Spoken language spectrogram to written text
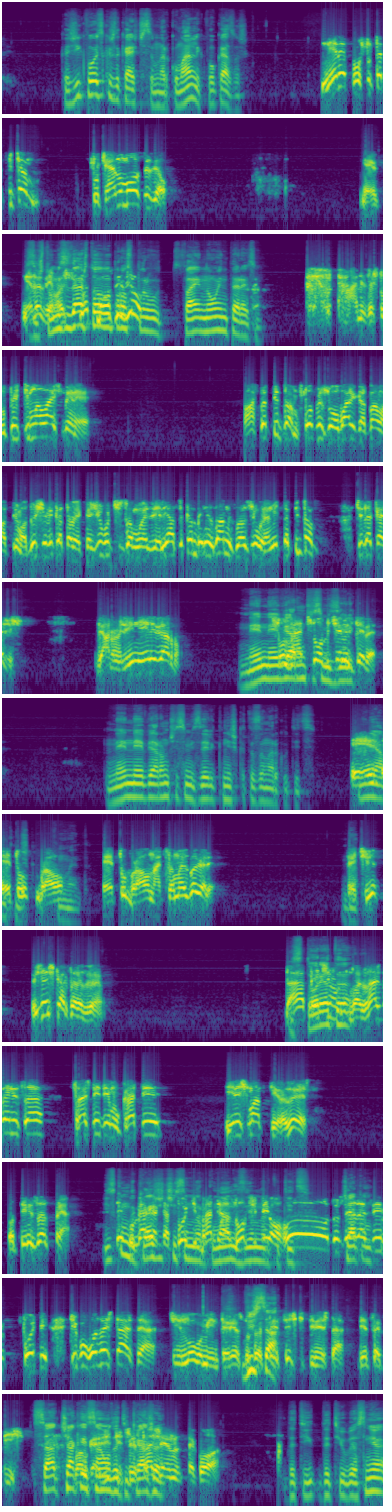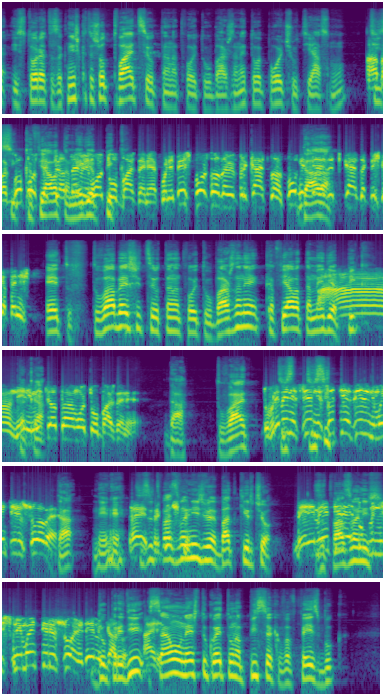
Кажи, какво искаш да кажеш, че съм наркоман ли? Какво казваш? Не бе, просто те питам. Случайно мога да се взел. Не, не да Защо ми вземаш, задаваш този да въпрос първо? Това е много интересно. Ами защото и ти малаеш мене. Аз те питам, защото ми се обадиха двама, трима. Души викат, бе, кажи го, че съм му взели. Аз викам, бе, не знам, не съм сигурен. Ми те питам. Ти да кажеш. Вярно ли, не е ли вярно? Не, не е Що вярно, значи, че че взели... тебе. Не, не е вярно, че са ми взели книжката за наркотици. Е, Нямам ето, браво. Ето, браво, значи са ме излагали. Да. Вече, виждаш как се разберем. Да, Историята- Историята... възраждани са страшни демократи или шматки, разбираш. От ти не са спря. Искам да кажа, че съм наркоман и взимам наркотици. О, до сега Чакам. си, твоите... Ти кого защитаваш сега? Че много ми е интересно. Виж с сега. тези всичките неща, деца биш. Сега чакай само да ти кажа, да ти, да ти обясня историята за книжката, защото това е целта на твоето обаждане. То е повече от ясно. Ти Ама си кафявата моето пик. обаждане. Ако не беше почнал да ми прикажеш на сводни, Да, да, да. ти кажеш за книжката нищо. Ето, това беше целта на твоето обаждане. Кафявата медиа пик. Не, не ми целта на моето обаждане. Да, това е... Добре, бе, не, се, ти не си- са тия взели, не ме интересува, бе. Да, не, не. Ти за това звъниш, бе, бат Кирчо. Бе, не ме интересува, звъниш. не ме интересува, не ми Допреди само нещо, което написах във Фейсбук,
